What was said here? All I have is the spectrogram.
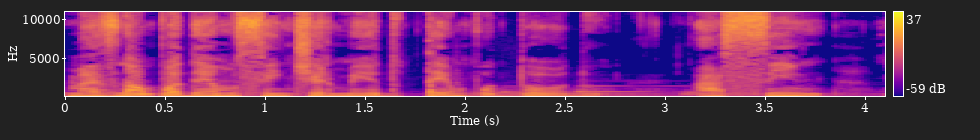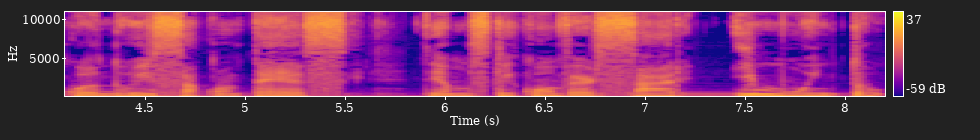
mas não podemos sentir medo o tempo todo. Assim, quando isso acontece, temos que conversar e muito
